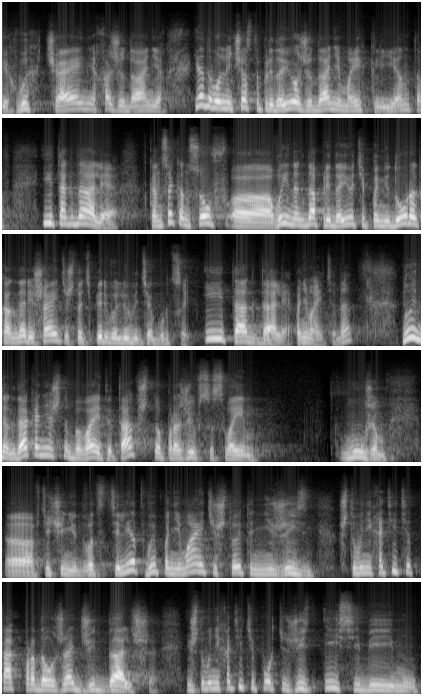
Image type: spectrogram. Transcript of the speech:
их в их чаяниях, ожиданиях. Я довольно часто предаю ожидания моих клиентов и так далее конце концов, э, вы иногда предаете помидоры, когда решаете, что теперь вы любите огурцы. И так далее. Понимаете, да? Ну, иногда, конечно, бывает и так, что прожив со своим мужем э, в течение 20 лет, вы понимаете, что это не жизнь, что вы не хотите так продолжать жить дальше, и что вы не хотите портить жизнь и себе, и ему.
